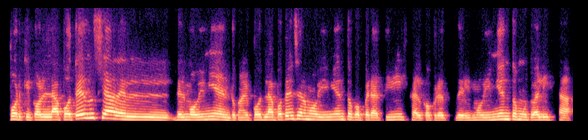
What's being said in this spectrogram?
porque con la potencia del, movimiento, con la potencia del movimiento cooperativista, del movimiento mutualista,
